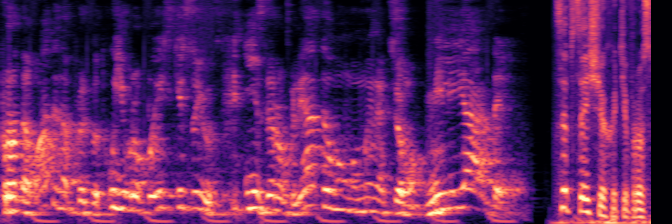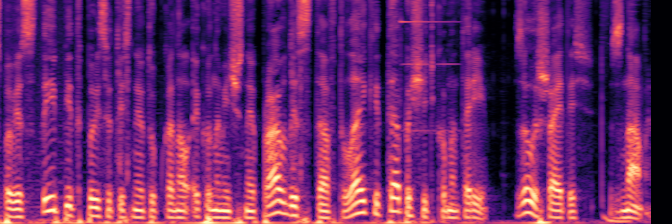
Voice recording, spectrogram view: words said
продавати, наприклад, у Європейський Союз, і зароблятимемо ми на цьому мільярди. Це все, що я хотів розповісти. Підписуйтесь на YouTube канал Економічної Правди, ставте лайки та пишіть коментарі. Залишайтесь з нами.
